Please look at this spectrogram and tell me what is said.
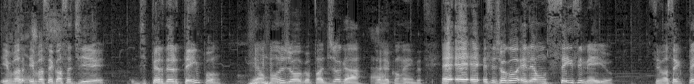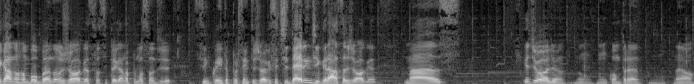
E, vo- e você gosta de, de perder tempo, é um bom jogo, pode jogar, Ah. eu recomendo. É, é- é- esse jogo ele é um 6,5. Se você pegar no Humble Bundle, joga. Se você pegar na promoção de 50%, joga. Se te derem de graça, joga. Mas. Fica de olho. Não, não compra. Não,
